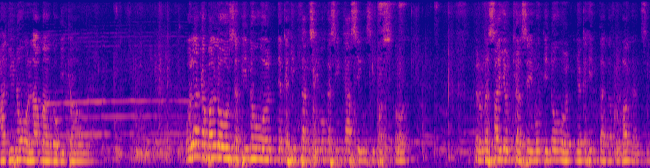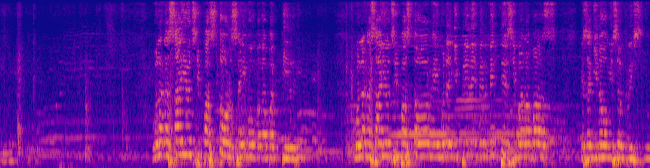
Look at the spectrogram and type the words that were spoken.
Ang Ginoo lamang og ikaw. Wala ka balo sa tinuod niya kahimtang sa imong kasing-kasing si pastor. Pero nasayod ka sa imong tinuod niya kahimtang at tubangan si Ginoo. Wala nasayod si pastor sa imong mga pagpili. Wala nasayod si pastor nga imo na gipili permente si Barabas kaysa Ginoong Iso Kristo.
